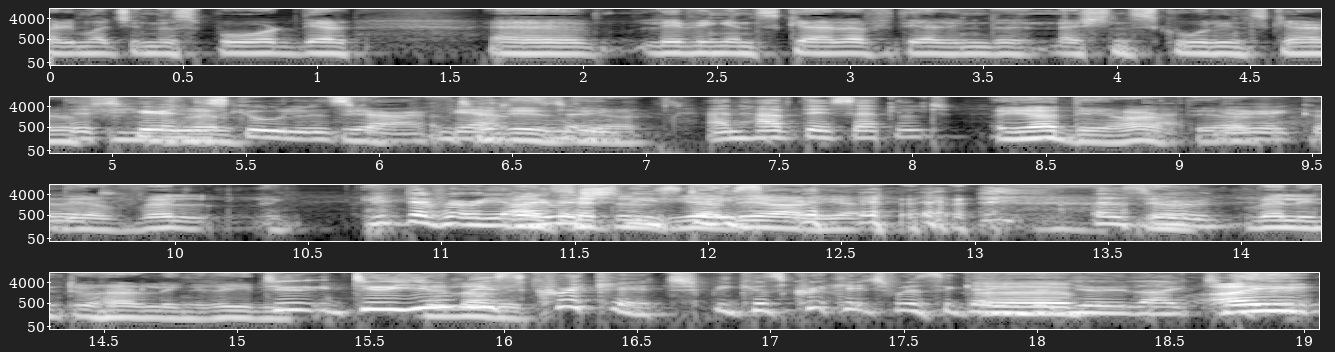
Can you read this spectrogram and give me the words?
very much in the sport. They're uh, living in Scariff. They are in the national school in Scariff. It's here in the school in Yeah, Scariff. it yes. is, they are. And have they settled? Yeah, they are. Yeah, They very are. good. They are well. They're very well Irish settled. these yeah, days. they are. Yeah, That's they're right. well into hurling. Really. Do Do you They miss it. cricket? Because cricket was a game Uh, that you liked. I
